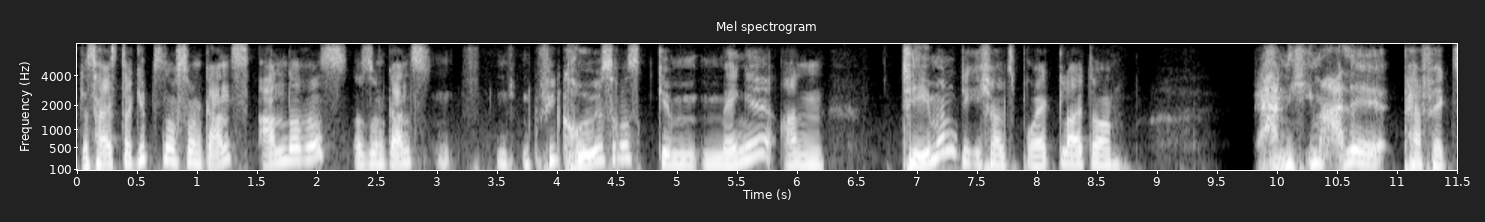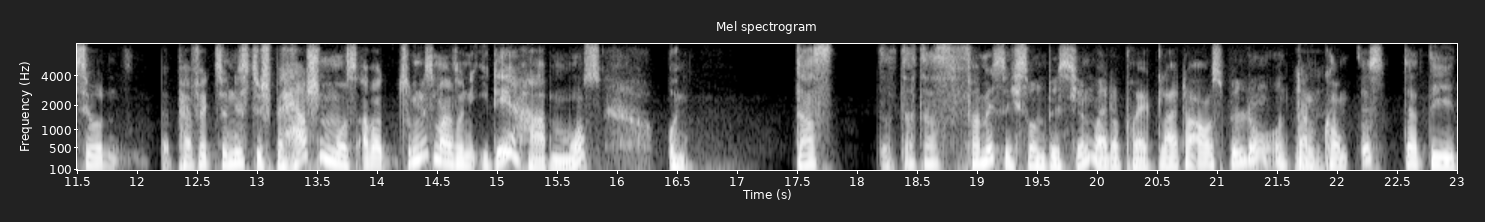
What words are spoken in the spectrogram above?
Das heißt, da gibt's noch so ein ganz anderes, also ein ganz ein viel größeres Gemenge an Themen, die ich als Projektleiter ja nicht immer alle Perfektion, perfektionistisch beherrschen muss, aber zumindest mal so eine Idee haben muss. Und das, das, das vermisse ich so ein bisschen bei der Projektleiterausbildung. Und dann Mhm. kommt es, da die,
